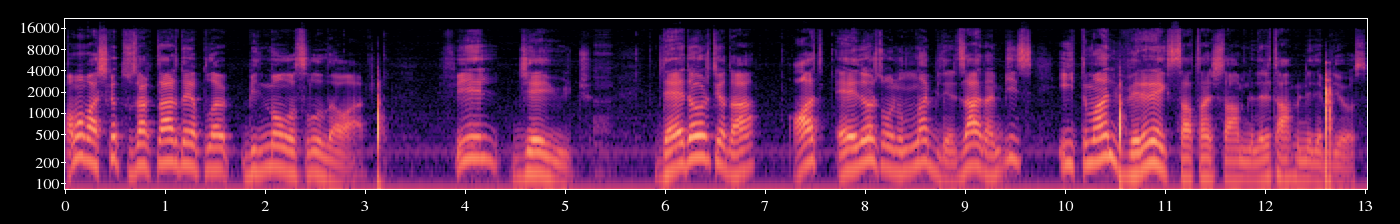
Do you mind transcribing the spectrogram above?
Ama başka tuzaklar da yapılabilme olasılığı da var. Fil C3. D4 ya da at E4 oynanılabilir. Zaten biz ihtimal vererek satranç hamleleri tahmin edebiliyoruz.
